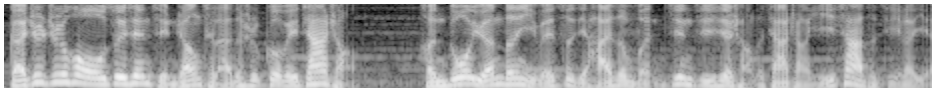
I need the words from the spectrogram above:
改制之后，最先紧张起来的是各位家长，很多原本以为自己孩子稳进机械厂的家长一下子急了眼，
